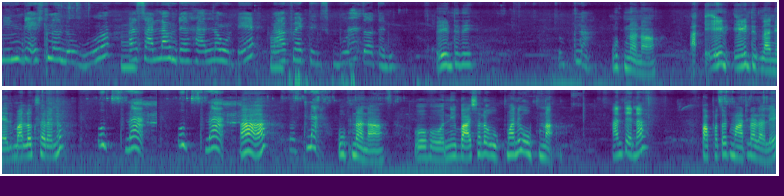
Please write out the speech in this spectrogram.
నేను చేసిన నువ్వు. చల్ల ఉంటే చల్ల ఉంటే నాకు ఏంటిది? ఉప్నానా ఏంటిది నాని అది? మళ్ళీ ఒకసారి అను. ఉప్నానా ఓహో నీ భాషలో ఉప్మాని ఉప్నా అంతేనా? పప్పతోటి మాట్లాడాలి.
